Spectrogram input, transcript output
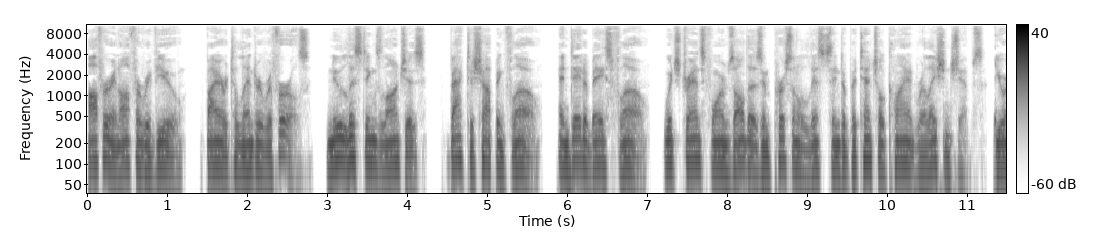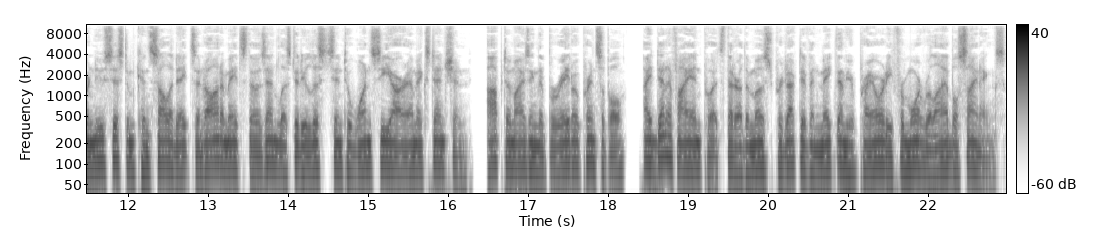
offer and offer review, buyer to lender referrals, new listings launches, back to shopping flow, and database flow which transforms all those impersonal lists into potential client relationships. Your new system consolidates and automates those endless to-do lists into one CRM extension, optimizing the Pareto principle, identify inputs that are the most productive and make them your priority for more reliable signings.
